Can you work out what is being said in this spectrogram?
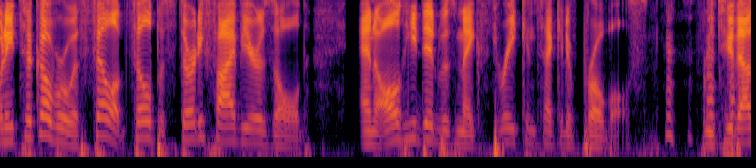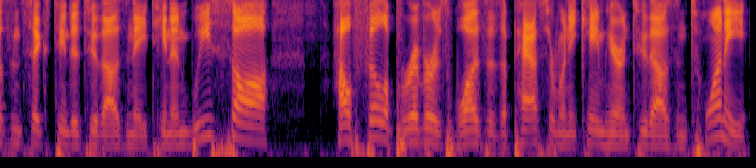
When he took over with Philip, Philip was 35 years old, and all he did was make three consecutive Pro Bowls from 2016 to 2018, and we saw how Philip Rivers was as a passer when he came here in 2020,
